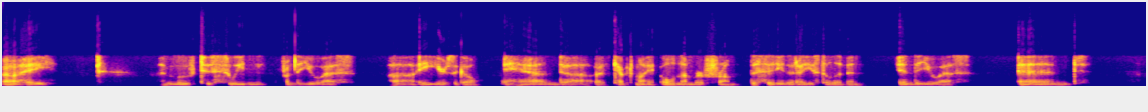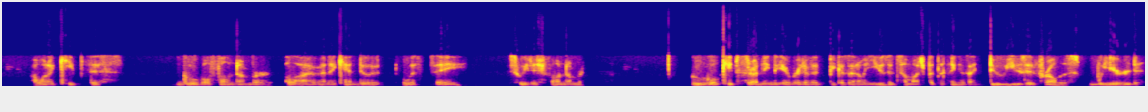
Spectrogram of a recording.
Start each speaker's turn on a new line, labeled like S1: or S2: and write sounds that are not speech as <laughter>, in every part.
S1: Uh, hey, I moved to Sweden from the US uh, eight years ago, and uh, I've kept my old number from the city that I used to live in in the US. And I want to keep this Google phone number alive, and I can't do it with a Swedish phone number. Google keeps threatening to get rid of it because I don't use it so much. But the thing is, I do use it for all this weird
